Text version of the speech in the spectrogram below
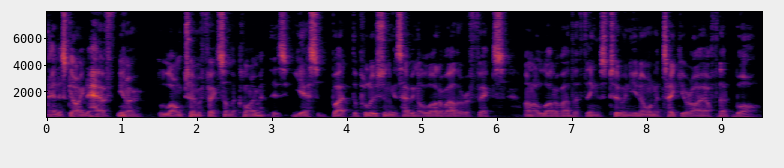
And it's going to have, you know, long term effects on the climate? There's yes, but the pollution is having a lot of other effects on a lot of other things too, and you don't want to take your eye off that ball.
